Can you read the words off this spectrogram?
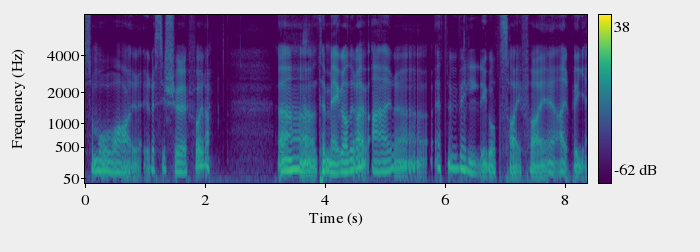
som hun var regissør for, da. Eh, til Megadrive, er eh, et veldig godt sci-fi RPG.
